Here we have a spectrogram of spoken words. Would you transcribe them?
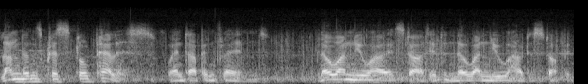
London's Crystal Palace went up in flames. No one knew how it started, and no one knew how to stop it.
